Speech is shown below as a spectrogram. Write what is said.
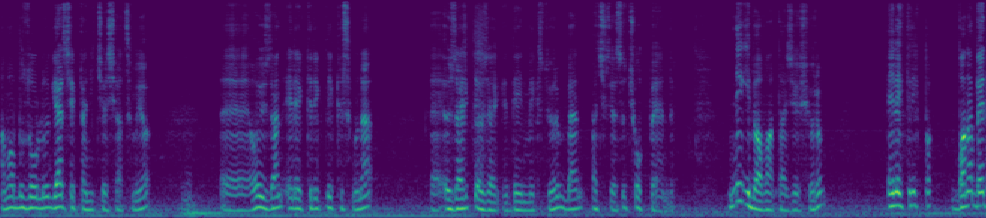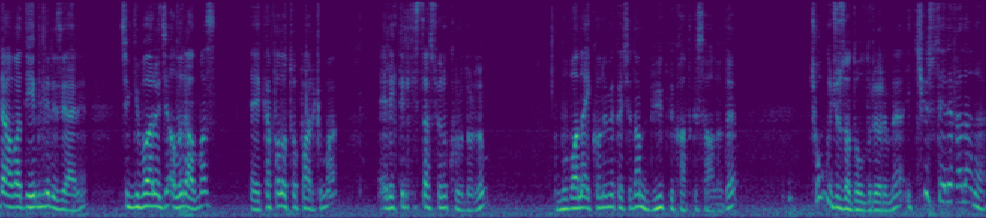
Ama bu zorluğu gerçekten hiç yaşatmıyor. Ee, o yüzden elektrikli kısmına e, özellikle özellikle değinmek istiyorum. Ben açıkçası çok beğendim. Ne gibi avantaj yaşıyorum? Elektrik bana bedava diyebiliriz yani. Çünkü bu aracı alır almaz e, kapalı otoparkıma elektrik istasyonu kurdurdum. Bu bana ekonomik açıdan büyük bir katkı sağladı. Çok ucuza dolduruyorum ya. 200 TL falan ha.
